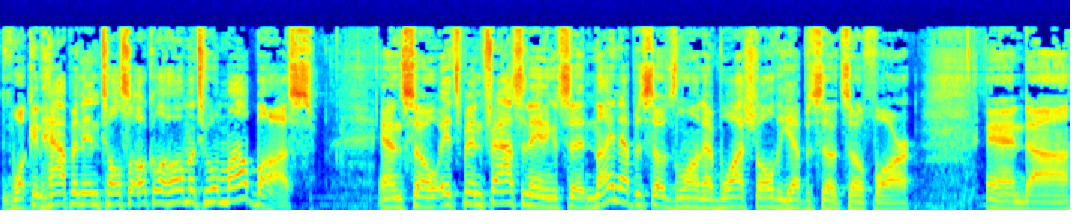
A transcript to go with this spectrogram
what can happen in Tulsa, Oklahoma to a mob boss? And so it's been fascinating. It's uh, nine episodes long. I've watched all the episodes so far. And uh,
